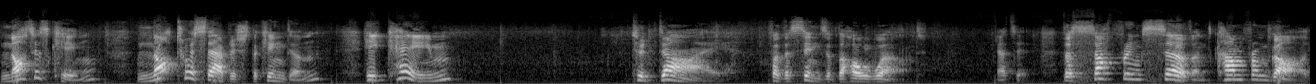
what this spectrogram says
Not as king, not to establish the kingdom. He came to die for the sins of the whole world. That's it. The suffering servant come from God.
